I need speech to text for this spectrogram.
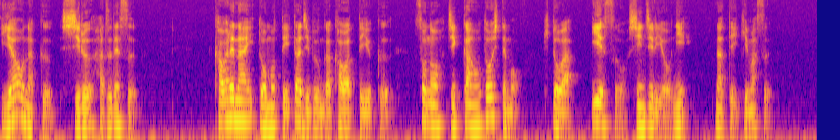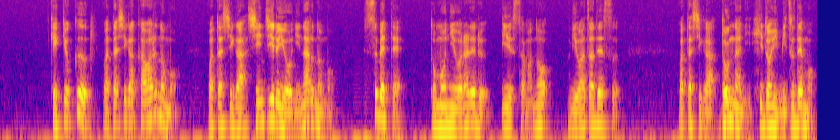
嫌をなく知るはずです。変われないと思っていた自分が変わってゆくその実感を通しても人はイエスを信じるようになっていきます結局私が変わるのも私が信じるようになるのも全て共におられるイエス様の御業です私がどんなにひどい水でも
